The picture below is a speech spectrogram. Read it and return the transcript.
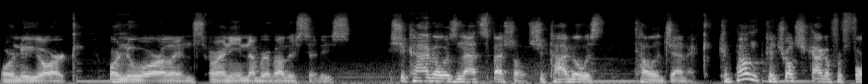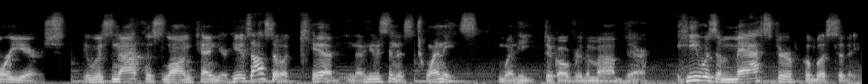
or New York or New Orleans or any number of other cities. Chicago was not special. Chicago was telegenic. Capone controlled Chicago for four years. It was not this long tenure. He was also a kid. You know, he was in his 20s when he took over the mob there. He was a master of publicity.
